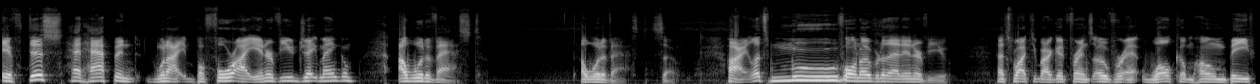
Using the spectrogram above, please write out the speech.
if this had happened when I before I interviewed Jake Mangum, I would have asked. I would have asked. So, all right, let's move on over to that interview. That's brought to you by our good friends over at Welcome Home Beef.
